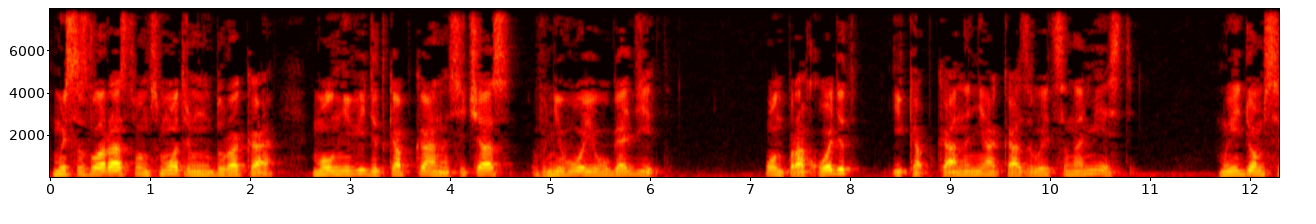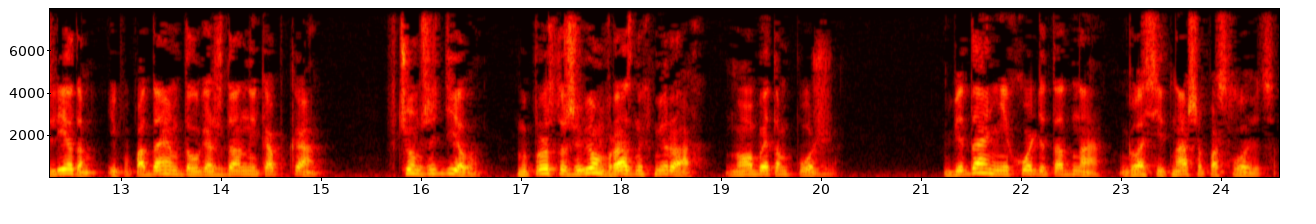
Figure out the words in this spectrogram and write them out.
Мы со злорадством смотрим на дурака, мол, не видит капкана, сейчас в него и угодит. Он проходит, и капкана не оказывается на месте. Мы идем следом и попадаем в долгожданный капкан. В чем же дело? Мы просто живем в разных мирах, но об этом позже. «Беда не ходит одна», — гласит наша пословица.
